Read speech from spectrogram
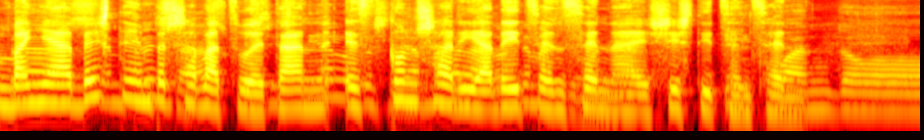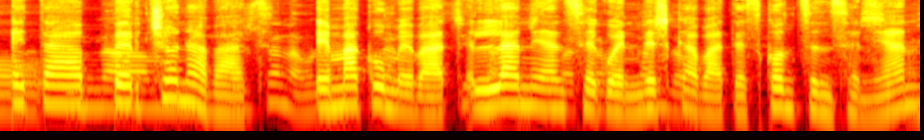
Baina beste enpresa batzuetan ezkonsaria deitzen zena existitzen zen. Eta pertsona bat, emakume bat, lanean zegoen neska bat ezkontzen zenean,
